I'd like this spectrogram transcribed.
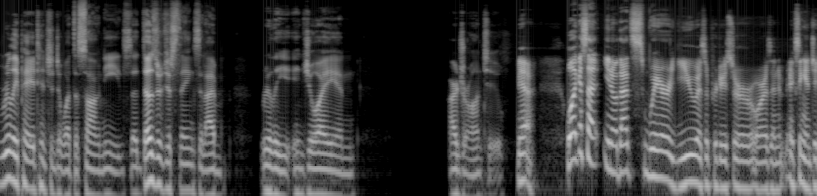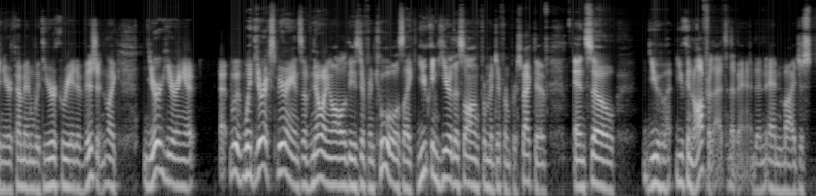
really pay attention to what the song needs. Those are just things that I really enjoy and are drawn to. Yeah. Well, I guess that, you know, that's where you as a producer or as a mixing engineer come in with your creative vision. Like you're hearing it uh, with with your experience of knowing all of these different tools, like you can hear the song from a different perspective. And so you you can offer that to the band and and by just,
